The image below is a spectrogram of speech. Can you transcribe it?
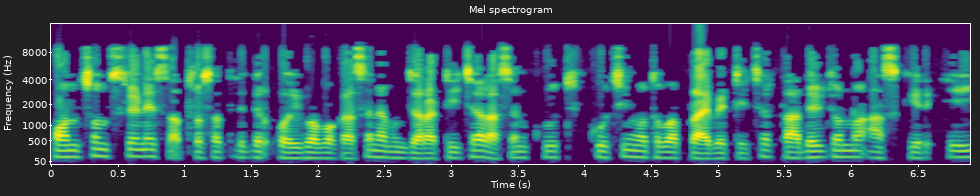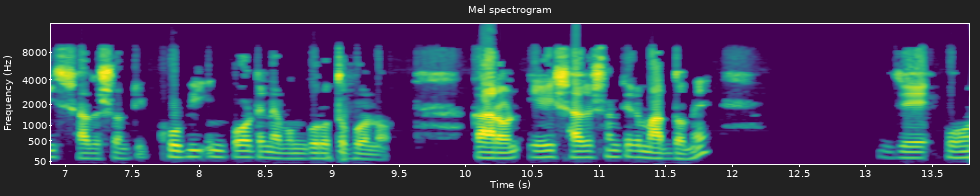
পঞ্চম শ্রেণির ছাত্রছাত্রীদের অভিভাবক আছেন এবং যারা টিচার আছেন কোচিং অথবা প্রাইভেট টিচার তাদের জন্য আজকের এই সাজেশনটি খুবই ইম্পর্টেন্ট এবং গুরুত্বপূর্ণ। কারণ এই সাজেশনটির মাধ্যমে যে বহু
